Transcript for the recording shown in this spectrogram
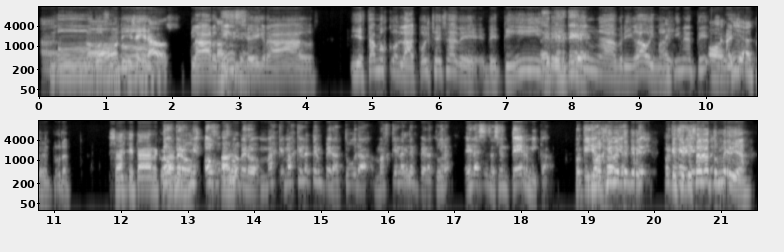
Ah, No, no, 12 no. 16 grados. Claro, Ah, 16 grados. Y estamos con la colcha esa de, de tigre, bien abrigado, imagínate a esa olvídate. temperatura. ¿Sabes qué estaba No, recordando? pero mi- ojo, Pablo? ojo, pero más que, más que la temperatura, más que la El- temperatura, es la sensación térmica. Porque yo, Imagínate yo- que- yo- porque Que mira, se te yo- salga yo- tu media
